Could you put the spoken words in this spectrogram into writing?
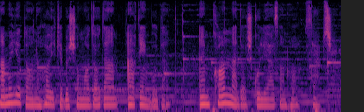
همه دانه هایی که به شما دادم عقیم بودند. امکان نداشت گلی از آنها سبز شود.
